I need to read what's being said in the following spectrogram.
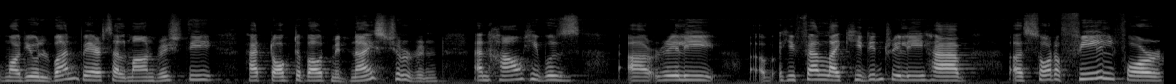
module 1 where Salman Rushdie had talked about Midnight's Children and how he was uh, really uh, he felt like he did not really have a sort of feel for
